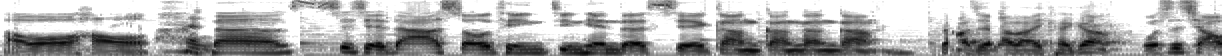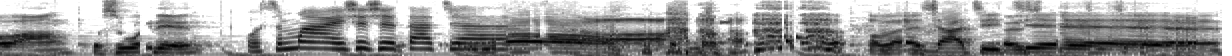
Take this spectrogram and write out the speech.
好哦，好哦，那谢谢大家收听今天的斜杠杠杠杠。大家来开杠。我是乔王，我是威廉，我是麦，谢谢大家。哇，我们下期见，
